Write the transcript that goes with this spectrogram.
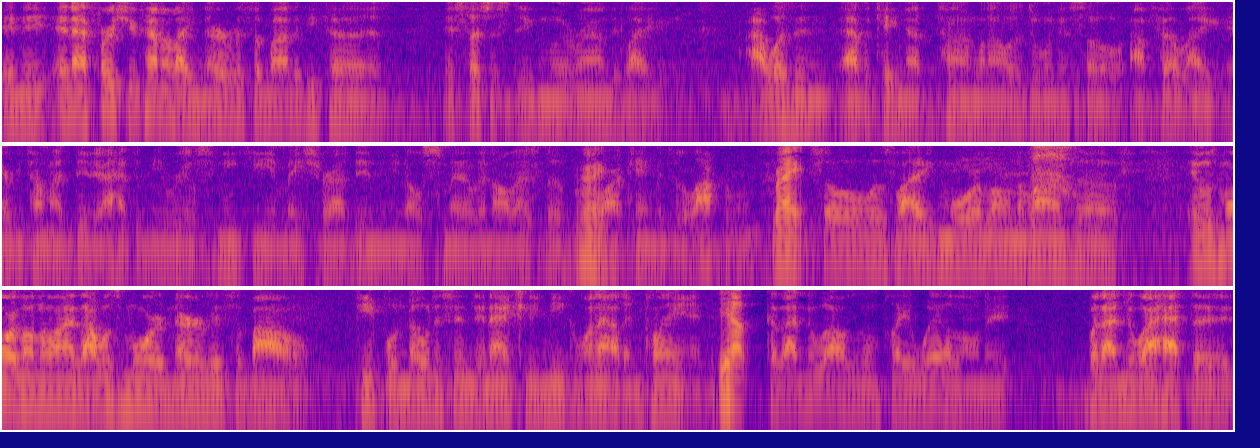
and it, and at first you're kind of like nervous about it because it's such a stigma around it. Like I wasn't advocating at the time when I was doing it, so I felt like every time I did it, I had to be real sneaky and make sure I didn't, you know, smell and all that stuff before Right. I came into the locker room. Right. So it was like more along the lines of, it was more along the lines. I was more nervous about people noticing than actually me going out and playing Yep. because I knew I was going to play well on it, but I knew I had to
